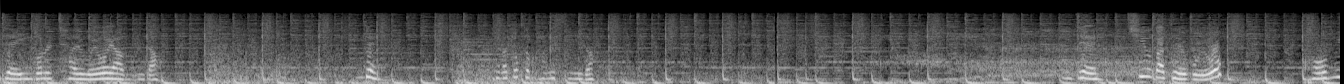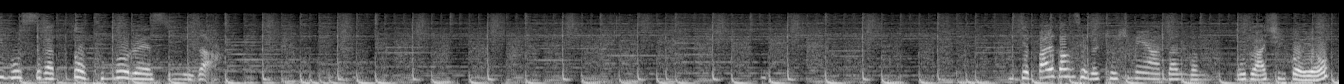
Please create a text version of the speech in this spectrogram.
이제 이거를 잘 외워야 합니다. 근데 제가 조금 당했습니다. 이제 치유가 되고요. 거미 보스가 또 분노를 했습니다. 이제 빨강색을 조심해야 한다는 건 모두 아실 거예요.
